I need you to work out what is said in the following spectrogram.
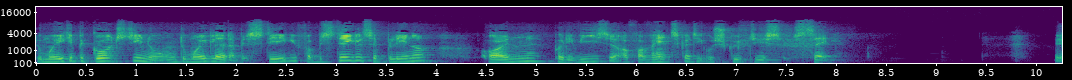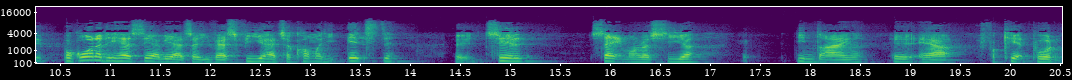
du må ikke begunstige nogen, du må ikke lade dig bestikke, for bestikkelse blinder øjnene på de vise og forvansker de uskyldiges sag. Øh, på grund af det her ser vi altså i vers 4, at så kommer de ældste øh, til Samuel og siger, din dreng øh, er forkert på den.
